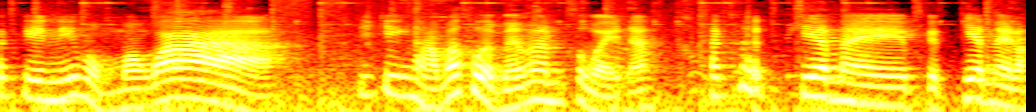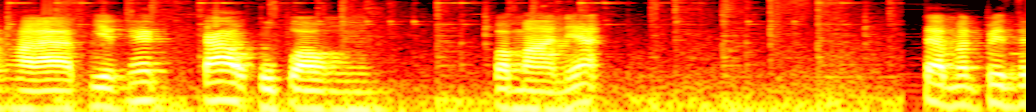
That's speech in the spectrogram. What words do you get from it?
สกินนี้ผมมองว่าจริงๆถามว่าสวยไหมมันสวยนะ ถ้าเกิดเทียบในเปรียบเทียบในราคาเพียงแค่ 9 คูปองประมาณเนี้ย แต่มันเป็นส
